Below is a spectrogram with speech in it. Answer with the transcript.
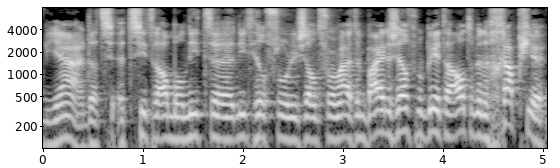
ja, dat, het ziet er allemaal niet, eh, niet heel florisant voor hem uit. En Biden zelf probeert daar altijd met een grapje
